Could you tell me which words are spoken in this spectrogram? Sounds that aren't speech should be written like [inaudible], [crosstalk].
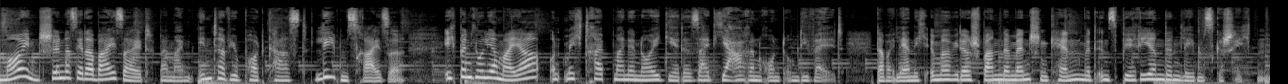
Moin, schön, dass ihr dabei seid bei meinem Interview-Podcast Lebensreise. Ich bin Julia Meyer und mich treibt meine Neugierde seit Jahren rund um die Welt. Dabei lerne ich immer wieder spannende Menschen kennen mit inspirierenden Lebensgeschichten.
